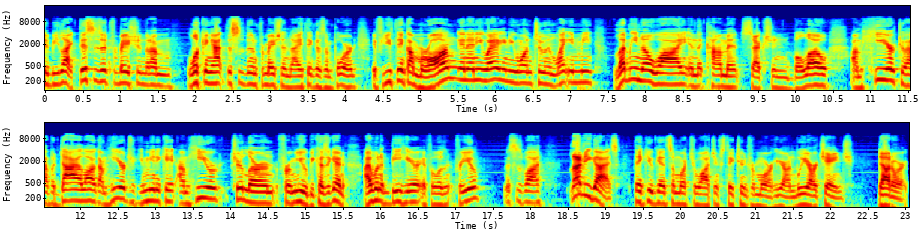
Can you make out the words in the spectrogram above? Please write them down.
to be like this is information that I'm looking at. This is the information that I think is important. If you think I'm wrong in any way and you want to enlighten me, let me know why in the comment section below. I'm here to have a dialogue. I'm here to communicate. I'm here to learn from you because again, I wouldn't be here if it wasn't for you. This is why. Love you guys. Thank you again so much for watching. Stay tuned for more here on wearechange.org.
